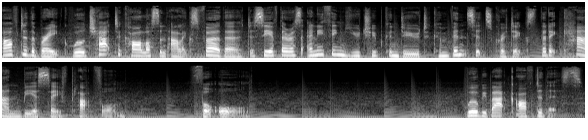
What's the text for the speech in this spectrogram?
After the break, we'll chat to Carlos and Alex further to see if there is anything YouTube can do to convince its critics that it can be a safe platform. For all. We'll be back after this.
